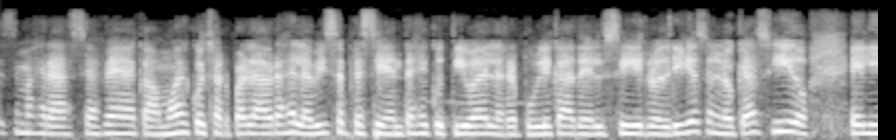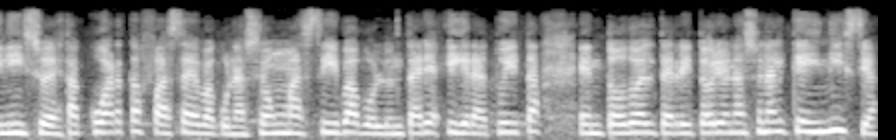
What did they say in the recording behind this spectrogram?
Muchísimas gracias. Bien, acabamos de escuchar palabras de la vicepresidenta ejecutiva de la República, Delcy Rodríguez, en lo que ha sido el inicio de esta cuarta fase de vacunación masiva, voluntaria y gratuita en todo el territorio nacional que inicia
